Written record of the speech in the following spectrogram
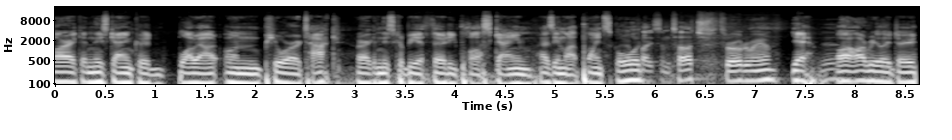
I reckon this game could blow out on pure attack. I reckon this could be a thirty plus game, as in like points scored. Play some touch, throw it around. Yeah, I, I really do.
